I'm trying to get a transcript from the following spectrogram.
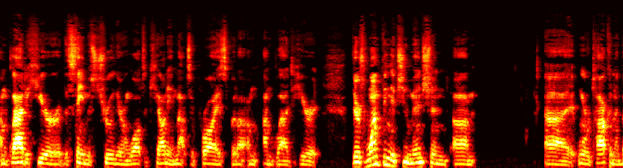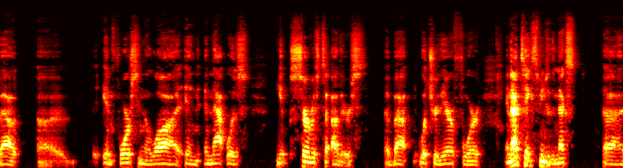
I'm glad to hear the same is true there in Walton County. I'm not surprised, but I'm, I'm glad to hear it. There's one thing that you mentioned um, uh, when we're talking about uh, enforcing the law, and, and that was you know, service to others about what you're there for. And that takes me to the next uh,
